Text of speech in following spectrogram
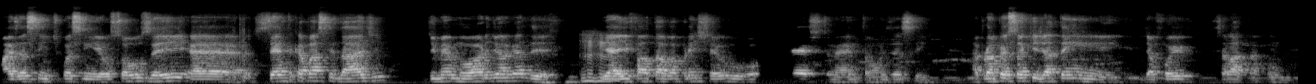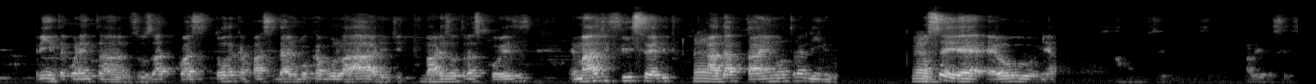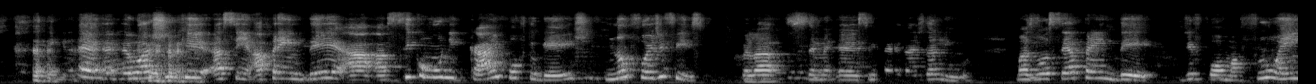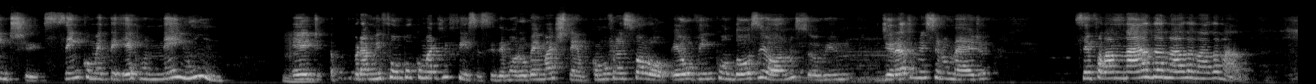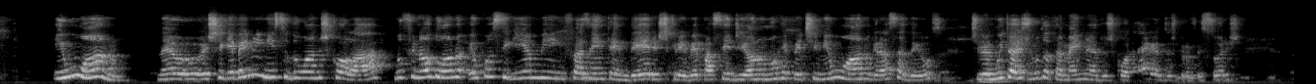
Mas assim, tipo assim, eu só usei é, certa capacidade de memória de um HD. Uhum. E aí faltava preencher o resto, né? Então, dizer assim. Para uma pessoa que já tem, já foi, sei lá, tá com 30, 40 anos, usar quase toda a capacidade de vocabulário, de várias outras coisas, é mais difícil ele é. adaptar em outra língua. É. Não sei, é, é o minha falei vocês. É, é, eu acho que assim aprender a, a, se comunicar em português não foi difícil pela é, similaridade da língua, mas você aprender de forma fluente, sem cometer erro nenhum, Uhum. Para mim foi um pouco mais difícil, se demorou bem mais tempo. Como o Francis falou, eu vim com 12 anos, eu vim direto no ensino médio, sem falar nada, nada, nada, nada. Em um ano, né, eu, eu cheguei bem no início do ano escolar, no final do ano eu conseguia me fazer entender, escrever, passei de ano, não repeti nenhum ano, graças a Deus. Tive muita ajuda também, né, dos colegas, dos professores.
